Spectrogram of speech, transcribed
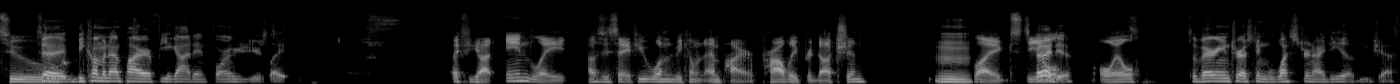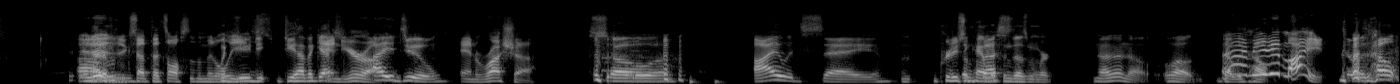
to, to become an empire if you got in 400 years late if you got in late, I was gonna say if you wanted to become an empire, probably production, Hmm, like steel, oil. It's a very interesting Western idea of you, Jeff. It is, Um, except that's also the Middle Would you, do, East do you have a guess? and Europe I do. and Russia. So I would say Producing the Hamilton best- doesn't work. no, no, no. Well, that I would mean, help. it might. It would help.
